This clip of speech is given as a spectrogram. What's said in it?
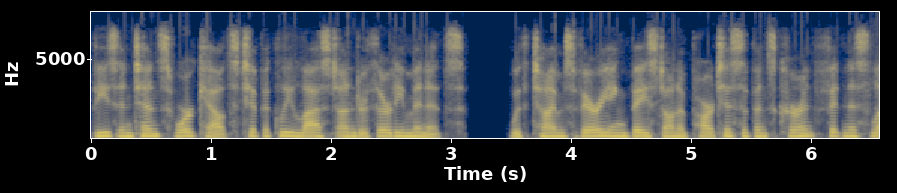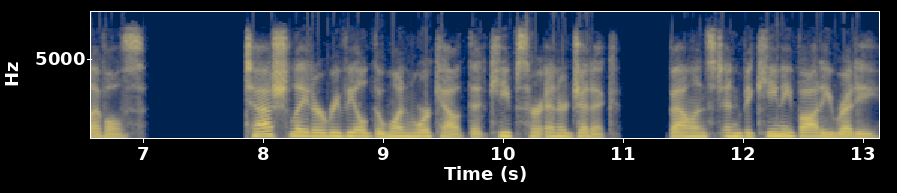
these intense workouts typically last under 30 minutes, with times varying based on a participant's current fitness levels. Tash later revealed the one workout that keeps her energetic, balanced and bikini body ready.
